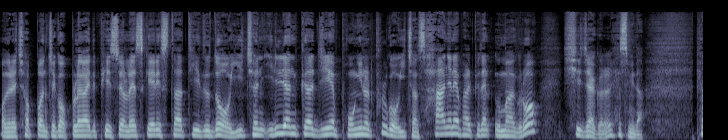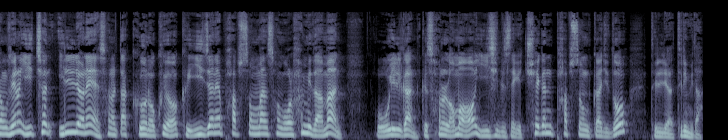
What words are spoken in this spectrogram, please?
오늘의 첫 번째 곡 블랙 아이드 피스의 Let's Get It Started도 2001년까지의 봉인을 풀고 2004년에 발표된 음악으로 시작을 했습니다. 평소에는 2001년에 선을 딱 그어놓고요. 그 이전의 팝송만 선곡을 합니다만 5일간 그 선을 넘어 21세기 최근 팝송까지도 들려드립니다.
